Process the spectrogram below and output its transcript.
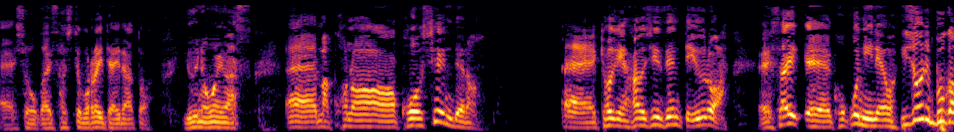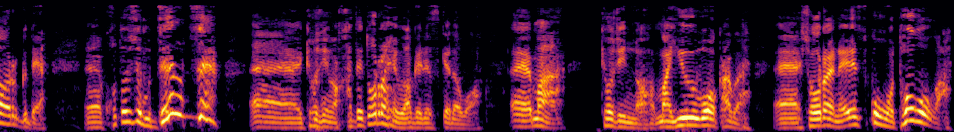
え紹介させてもらいたいなというふうに思います。えまあ、この甲子園での、えー巨人阪神戦っていうのは、えー最、えーここ2年は非常に部が悪くて、えー今年でも全然、えー巨人は勝てとらへんわけですけども、えーまあ、巨人の、まあ、有望株、えー将来のエース候補、東郷が、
